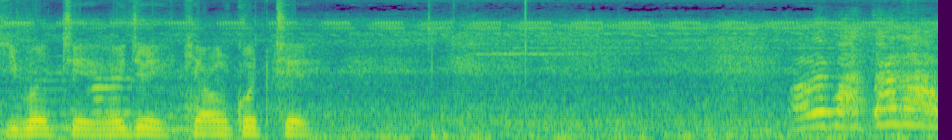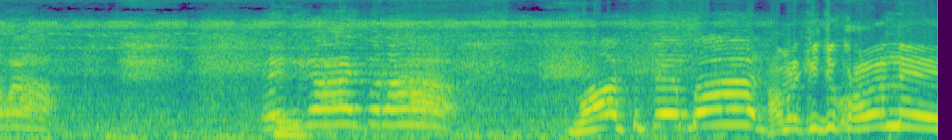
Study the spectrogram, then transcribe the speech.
কি বলছে? ওই যে কেমন করছে? মর এদিকে আয় কর আমার কিছু করার নেই।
